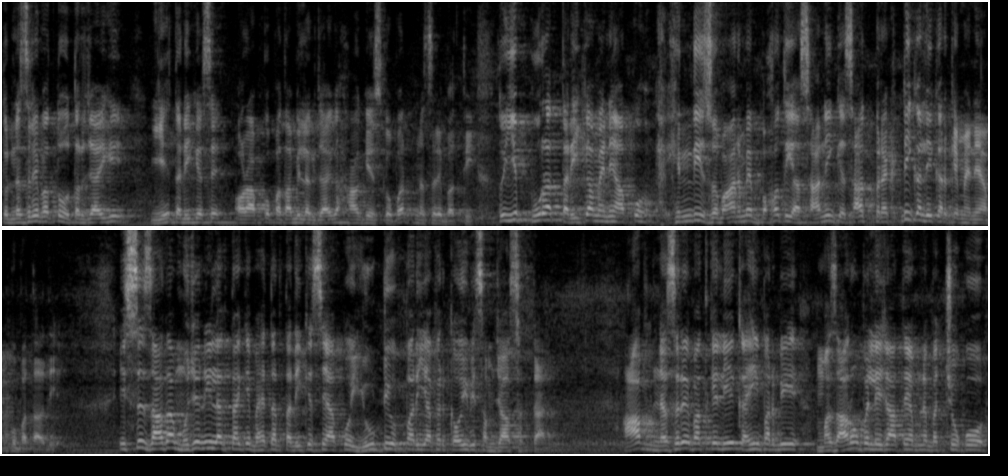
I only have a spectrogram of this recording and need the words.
تو نظر بد تو اتر جائے گی یہ طریقے سے اور آپ کو پتہ بھی لگ جائے گا ہاں کہ اس کے اوپر نظر بد تھی۔ تو یہ پورا طریقہ میں نے آپ کو ہندی زبان میں بہت ہی آسانی کے ساتھ پریکٹیکلی کر کے میں نے آپ کو بتا دیا۔ اس سے زیادہ مجھے نہیں لگتا کہ بہتر طریقے سے آپ کو یوٹیوب پر یا پھر کوئی بھی سمجھا سکتا ہے۔ آپ نظر بد کے لیے کہیں پر بھی مزاروں پہ لے جاتے ہیں اپنے بچوں کو،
